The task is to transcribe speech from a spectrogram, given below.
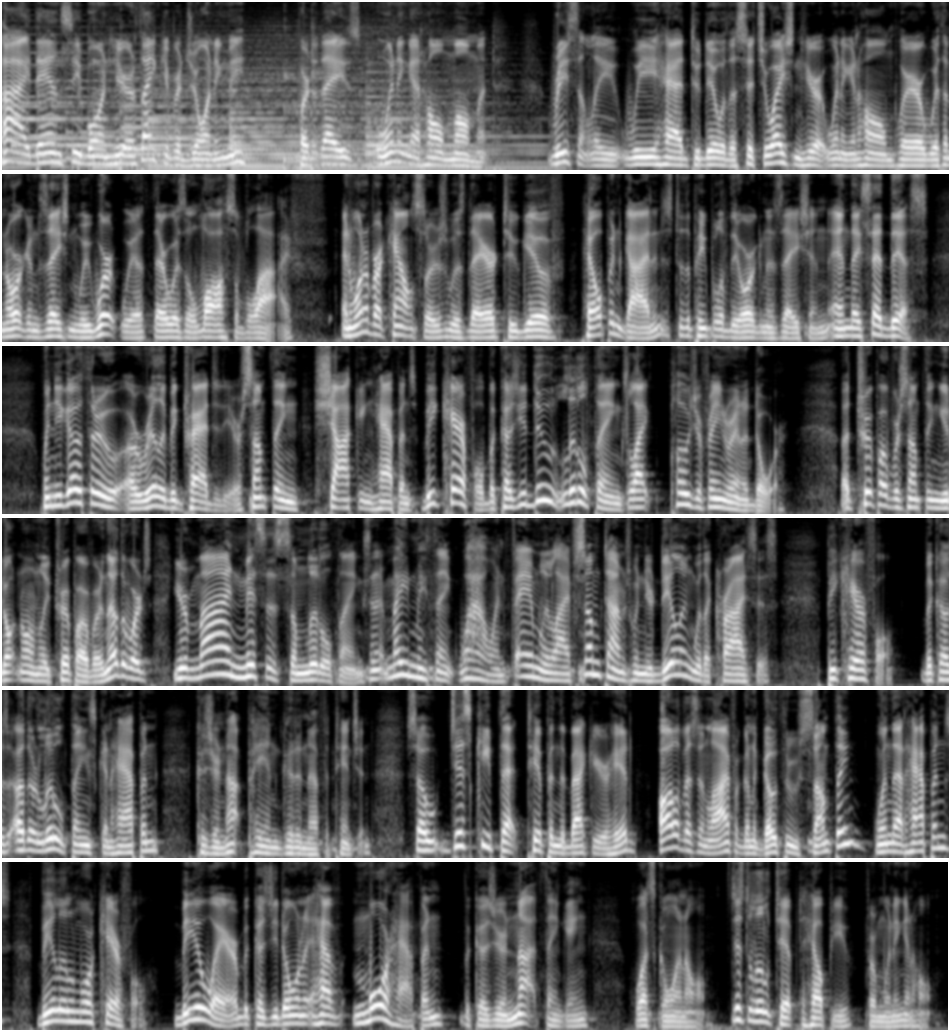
Hi, Dan Seaborn here. Thank you for joining me for today's Winning at Home moment. Recently, we had to deal with a situation here at Winning at Home where, with an organization we work with, there was a loss of life. And one of our counselors was there to give help and guidance to the people of the organization. And they said this When you go through a really big tragedy or something shocking happens, be careful because you do little things like close your finger in a door uh, trip over something you don't normally trip over. In other words, your mind misses some little things. And it made me think, wow, in family life, sometimes when you're dealing with a crisis, be careful because other little things can happen because you're not paying good enough attention. So just keep that tip in the back of your head. All of us in life are going to go through something. When that happens, be a little more careful. Be aware because you don't want to have more happen because you're not thinking what's going on. Just a little tip to help you from winning at home.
